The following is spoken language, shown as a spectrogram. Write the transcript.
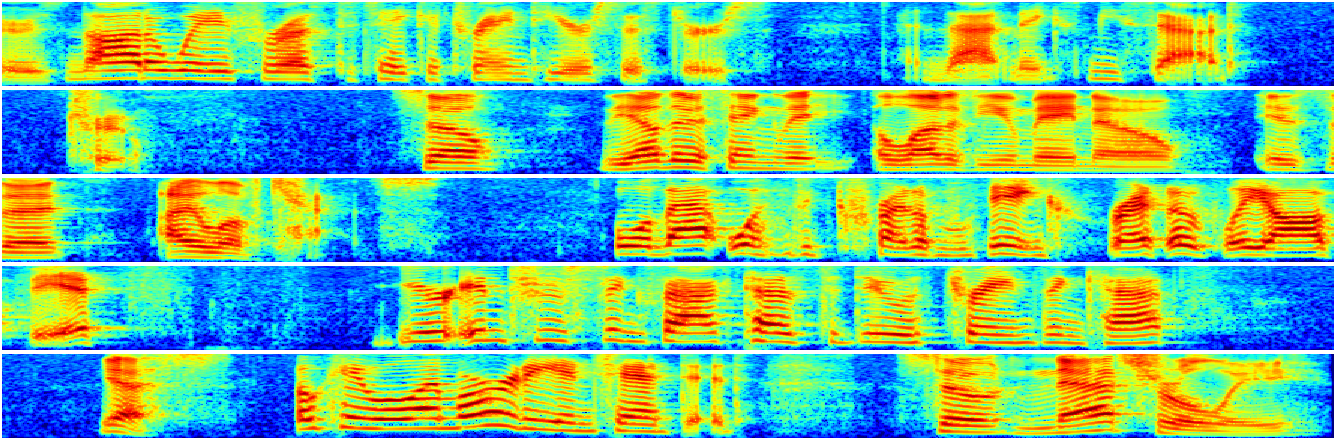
There is not a way for us to take a train to your sister's, and that makes me sad. True. So, the other thing that a lot of you may know is that I love cats. Well, that one's incredibly, incredibly obvious. Your interesting fact has to do with trains and cats? Yes. Okay, well, I'm already enchanted. So naturally,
